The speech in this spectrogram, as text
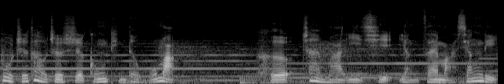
不知道这是宫廷的五马，和战马一起养在马箱里。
